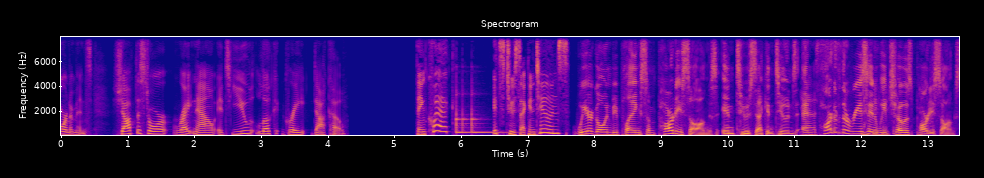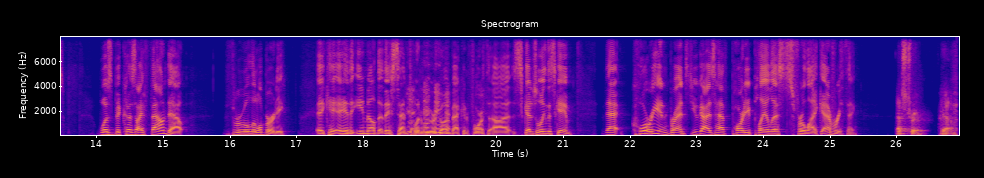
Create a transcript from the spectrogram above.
ornaments. Shop the store right now. It's youlookgreat.co. Think quick. It's two second tunes. we are going to be playing some party songs in two second tunes. And part of the reason we chose party songs was because I found out through a little birdie, aka the email that they sent when we were going back and forth uh, scheduling this game, that Corey and Brent, you guys have party playlists for like everything. That's true. Yeah,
